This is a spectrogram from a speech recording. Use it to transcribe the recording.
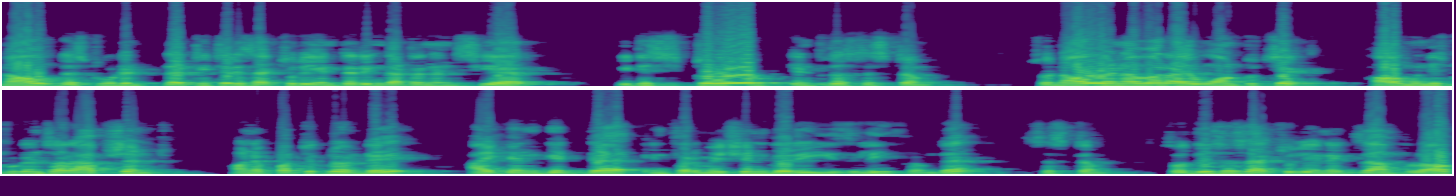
now the student, the teacher is actually entering the attendance here. it is stored into the system. So now whenever I want to check how many students are absent on a particular day, I can get the information very easily from the system. So this is actually an example of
